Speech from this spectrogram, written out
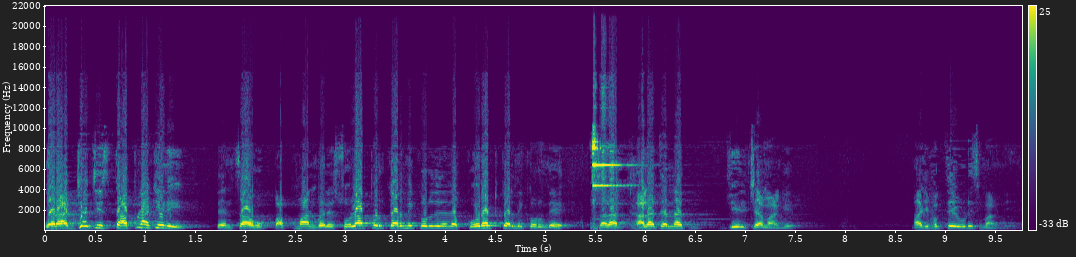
या राज्याची स्थापना केली त्यांचा अपमान भले सोलापूरकरनी करू दे नाही तर कोरटकरनी करू दे त्याला घाला त्यांना जेलच्या मागे. माझी फक्त एवढीच मागणी आहे.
